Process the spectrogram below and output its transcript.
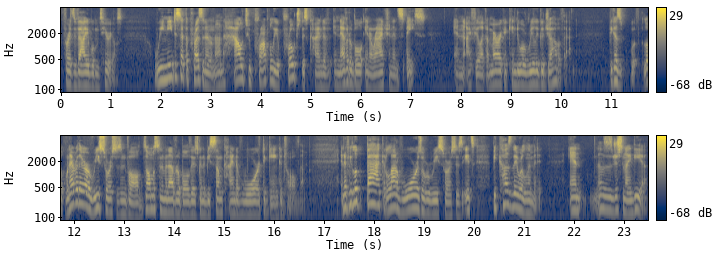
for its valuable materials. We need to set the precedent on how to properly approach this kind of inevitable interaction in space. And I feel like America can do a really good job of that. Because, look, whenever there are resources involved, it's almost inevitable there's going to be some kind of war to gain control of them. And if we look back at a lot of wars over resources, it's because they were limited. And this is just an idea.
